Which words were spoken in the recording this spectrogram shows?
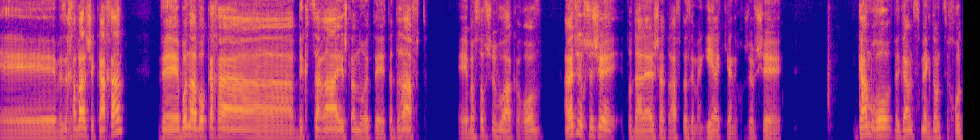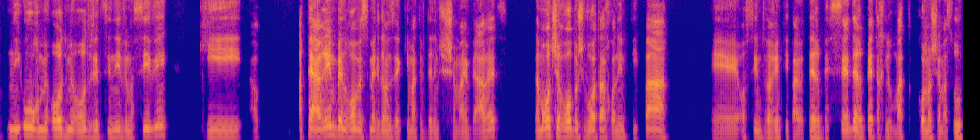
אה, וזה חבל שככה. ובואו נעבור ככה בקצרה, יש לנו את, את הדראפט אה, בסוף שבוע הקרוב. האמת שאני חושב שתודה לאל שהדראפט הזה מגיע, כי אני חושב שגם רו וגם סמקדאון צריכות ניעור מאוד מאוד רציני ומסיבי, כי הפערים בין רו וסמקדאון זה כמעט הבדלים של שמיים וארץ. למרות שרו בשבועות האחרונים טיפה אה, עושים דברים טיפה יותר בסדר, בטח לעומת כל מה שהם עשו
